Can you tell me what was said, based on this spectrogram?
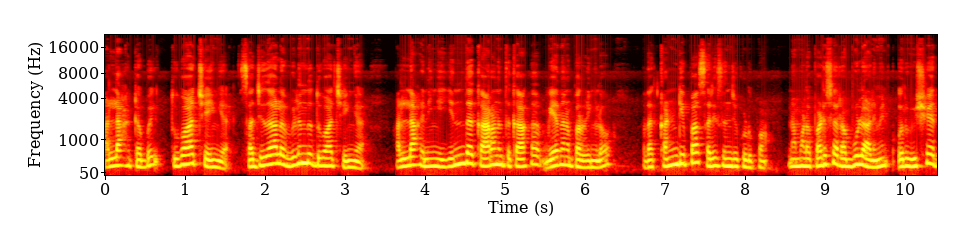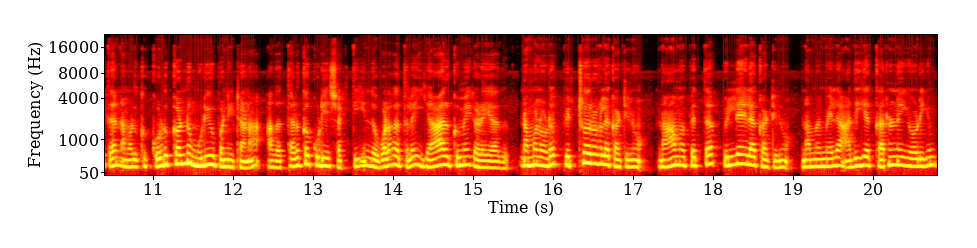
அல்லாஹ்கிட்ட போய் துவா செய்யுங்க. சஜிதாவில் விழுந்து துவா செய்யுங்க. அல்லாஹ் நீங்கள் எந்த காரணத்துக்காக வேதனைப்படுறீங்களோ அதை கண்டிப்பாக சரி செஞ்சு கொடுப்பான். நம்மளை படித்த ரப்புல் ஆலமின் ஒரு விஷயத்தை நம்மளுக்கு கொடுக்கன்னு முடிவு பண்ணிட்டானா அதை தடுக்கக்கூடிய சக்தி இந்த உலகத்தில் யாருக்குமே கிடையாது. நம்மளோட பெற்றோர்களை காட்டிலும் நாம் பெற்ற பிள்ளைகளை காட்டிலும் நம்ம மேலே அதிக கருணையோடையும்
